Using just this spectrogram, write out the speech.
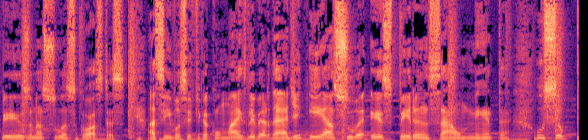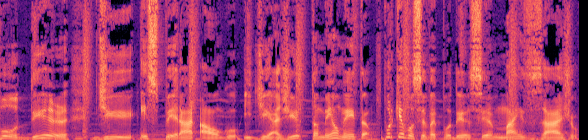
peso nas suas costas. Assim você fica com mais liberdade e a sua esperança aumenta. O seu poder de esperar algo e de agir também aumenta, porque você vai poder ser mais ágil,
